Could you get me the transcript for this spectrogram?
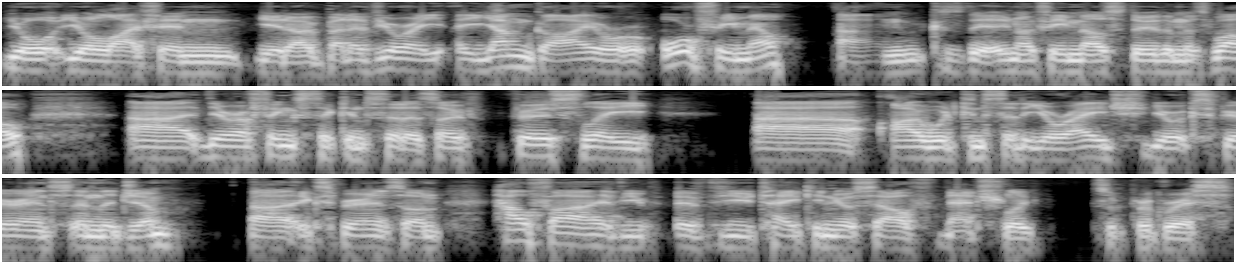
your your life and you know but if you're a, a young guy or or female because you know females do them as well uh, there are things to consider. So firstly uh, I would consider your age your experience in the gym uh, experience on how far have you have you taken yourself naturally to progress?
